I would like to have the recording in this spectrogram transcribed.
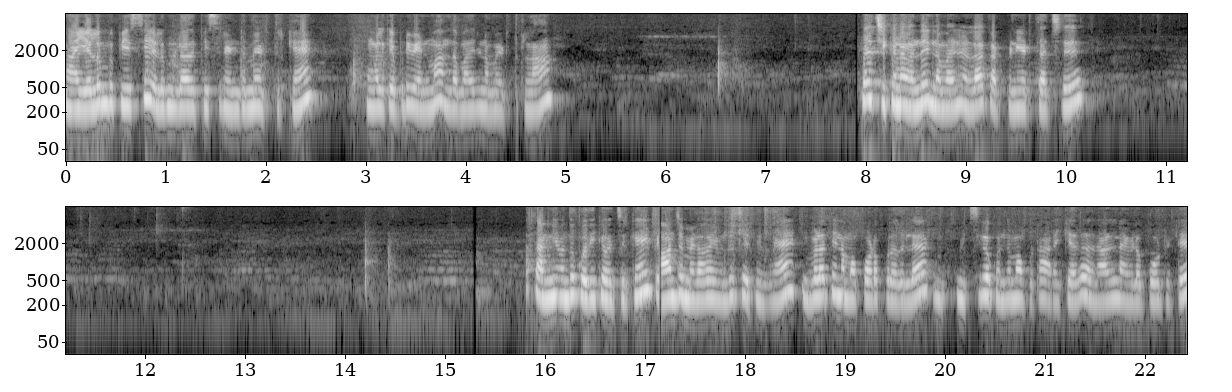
நான் எலும்பு பீஸு எலும்பு இல்லாத பீஸ் ரெண்டுமே எடுத்திருக்கேன். உங்களுக்கு எப்படி வேணுமோ அந்த மாதிரி நம்ம எடுத்துக்கலாம். இப்போ சிக்கனை வந்து இந்த மாதிரி நல்லா கட் பண்ணி எடுத்தாச்சு. தண்ணி வந்து கொதிக்க வச்சுருக்கேன். காஞ்ச மிளகாய் வந்து சேர்த்துருக்கேன் இவ்வளோத்தையும் நம்ம போட போகிறதில்ல மிக்சியில் கொஞ்சமாக போட்டால் அரைக்காது. அதனால நான் இவ்வளோ போட்டுட்டு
